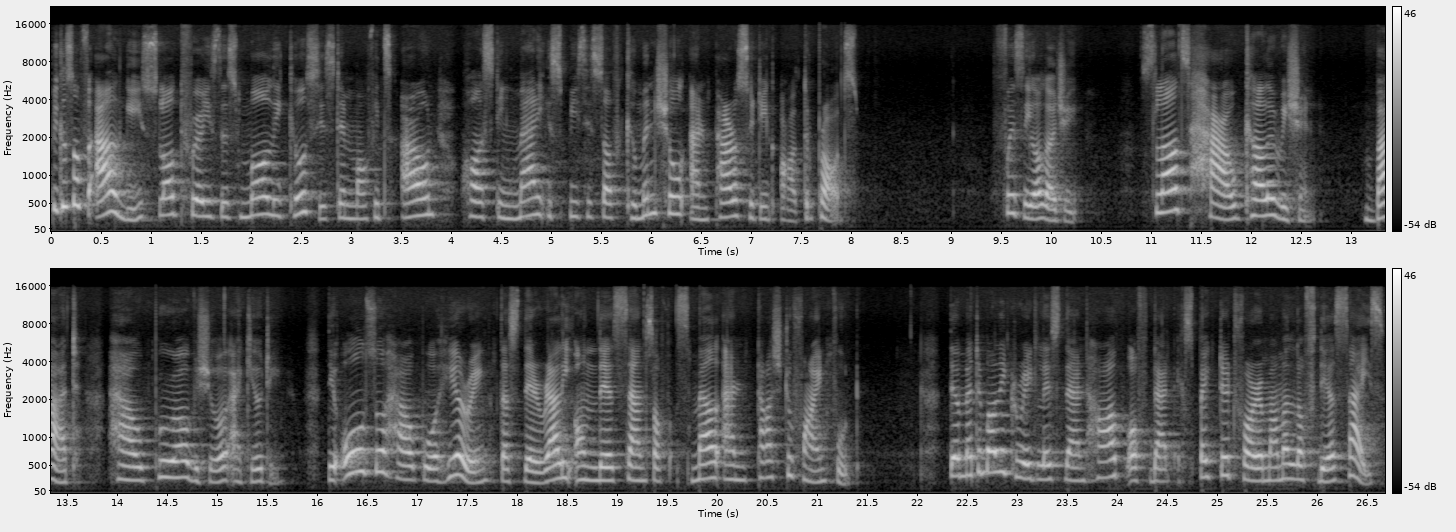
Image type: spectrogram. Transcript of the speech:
Because of algae, sloth is a small ecosystem of its own, hosting many species of commensal and parasitic arthropods. Physiology Sloths have color vision, but have poor visual acuity. They also have poor hearing, thus they rely on their sense of smell and touch to find food. Their metabolic rate is less than half of that expected for a mammal of their size.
